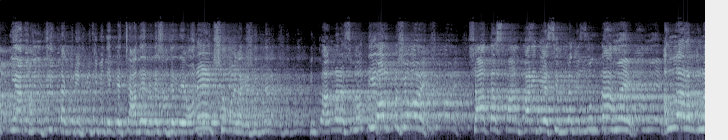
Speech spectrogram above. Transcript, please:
আপনি, আমি যদি চিন্তা করি পৃথিবী থেকে চাঁদের দেশে যেতে অনেক সময় লাগে, ঠিক না? কিন্তু আল্লাহ রাসূল অতি অল্প সময় সাত আসমান পাড়ি দিয়ে সিদরাতুল মুনতাহা হয়ে আল্লাহ রাব্বুল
